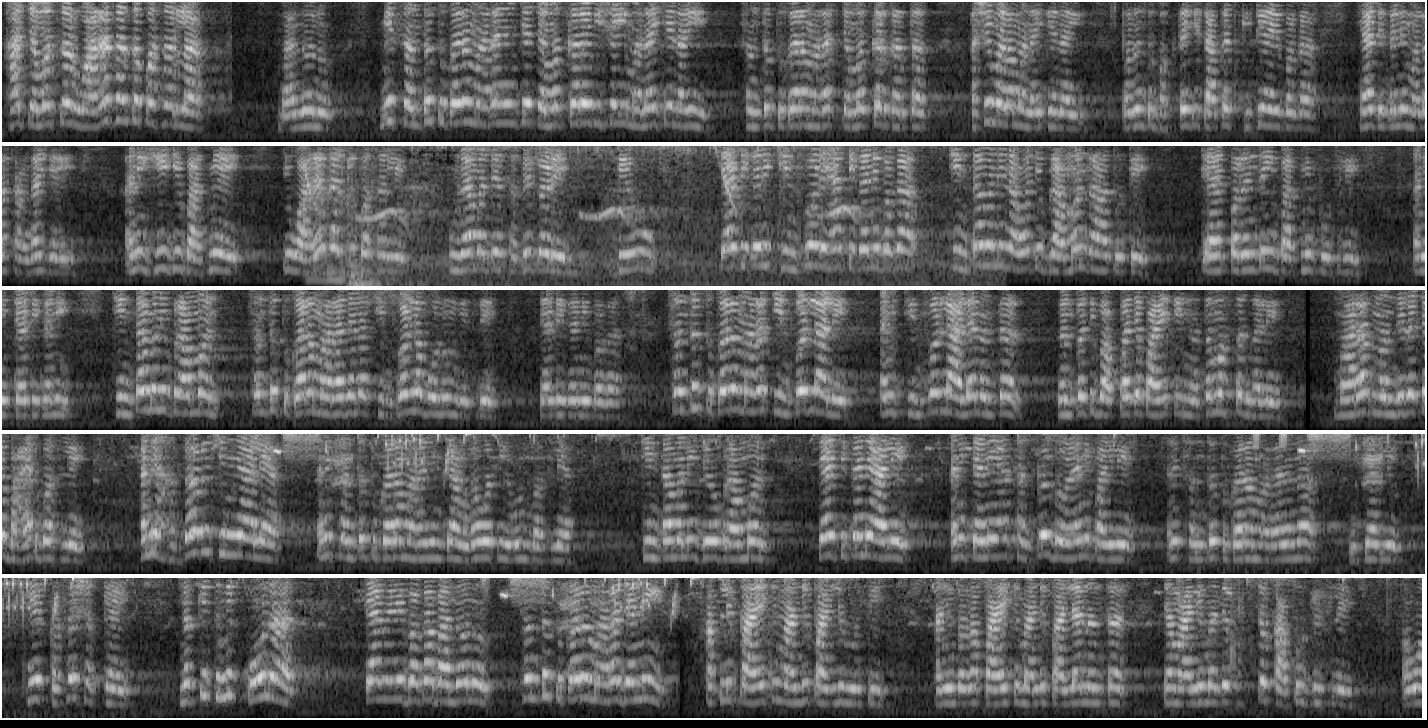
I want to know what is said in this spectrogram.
हा चमत्कार वाऱ्यासारखा पसरला. बांधवनो मी संत तुकाराम महाराजांच्या चमत्काराविषयी म्हणायचे नाही. संत तुकाराम महाराज चमत्कार करतात असे मला म्हणायचे नाही. परंतु भक्ताची ताकद किती आहे बघा ह्या ठिकाणी मला सांगायची आहे. आणि ही जी बातमी आहे ती वाऱ्यासारखी पसरली. पुण्यामध्ये सगळीकडे देऊ. त्या ठिकाणी चिंचवड ह्या ठिकाणी बघा चिंतामणी नावाचे ब्राह्मण राहत होते. त्यापर्यंत ही बातमी पोचली. आणि त्या ठिकाणी चिंतामणी ब्राह्मण संत तुकाराम महाराजांना चिंचवडला बोलून घेतले. त्या ठिकाणी बघा. संत तुकाराम महाराज चिंचवडला आले आणि चिंचवडला आल्यानंतर गणपती बाप्पाच्या पायाची नतमस्तक झाले. महाराज मंदिराच्या बाहेर बसले आणि हजारो चिमण्या आल्या आणि संत तुकाराम महाराजांच्या अंगावरती येऊन बसल्या. चिंतामणी देव ब्राह्मण त्या ठिकाणी आले आणि त्याने ह्या सगळं डोळ्याने पाहिले आणि संत तुकाराम महाराजांना विचारले हे कसं शक्य आहे? नक्की तुम्ही कोण आहात? त्यावेळी बघा बांधवानो संत तुकाराम महाराजांनी आपली पायाची मांडी पाडली होती. आणि बघा पायाची मांडी पाडल्यानंतर त्या मांडीमध्ये फक्त कापूस दिसले. अव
